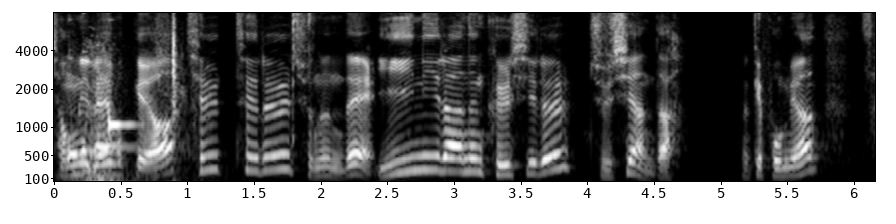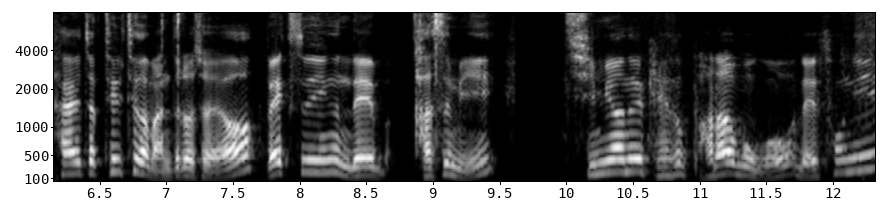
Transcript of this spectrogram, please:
정리를 해볼게요. 틸트를 주는데 인이라는 글씨를 주시한다. 이렇게 보면 살짝 틸트가 만들어져요. 백스윙은 내 가슴이 지면을 계속 바라보고 내 손이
